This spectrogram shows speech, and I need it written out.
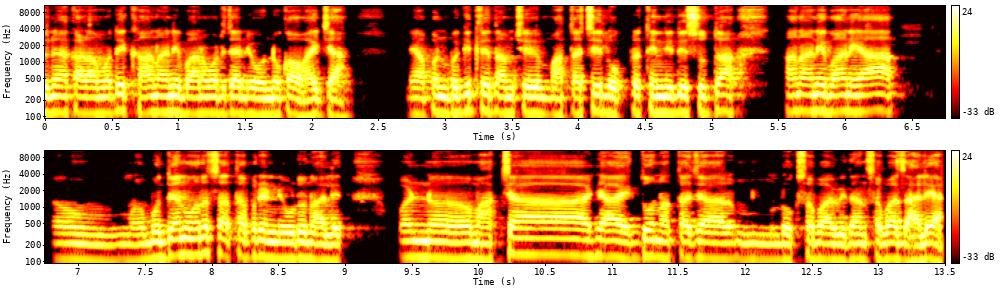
जुन्या काळामध्ये खान आणि बाणवर ज्या निवडणुका व्हायच्या आणि आपण बघितलेत आमचे माताचे लोकप्रतिनिधी सुद्धा खान आणि बाण या मुद्द्यांवरच आतापर्यंत निवडून आलेत. पण मागच्या ह्या एक दोन आता ज्या लोकसभा विधानसभा झाल्या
